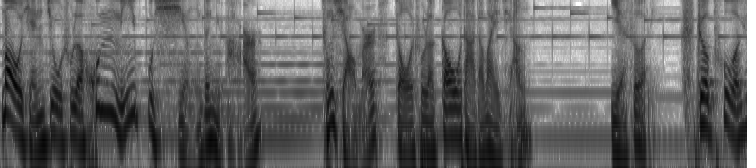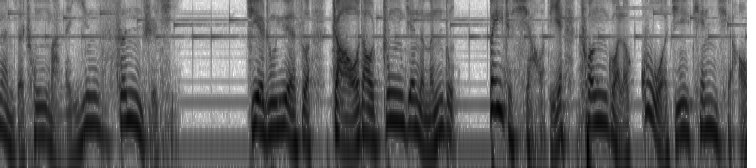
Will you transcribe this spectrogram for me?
冒险救出了昏迷不醒的女孩，从小门走出了高大的外墙。夜色里，这破院子充满了阴森之气。借助月色找到中间的门洞，背着小蝶穿过了过街天桥。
